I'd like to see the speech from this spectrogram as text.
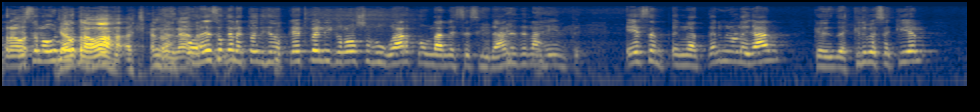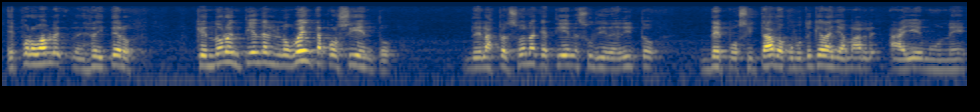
trabajando. Ya no trabaja, ya no nada. Por eso que le estoy diciendo que es peligroso jugar con las necesidades de la gente. Es en, en el término legal que describe Ezequiel, es probable, reitero, que no lo entienda el 90% de las personas que tienen su dinerito depositado, como usted quiera llamarle, ahí en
